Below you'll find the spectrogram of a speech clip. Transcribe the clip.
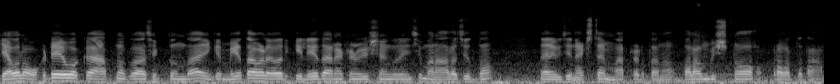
కేవలం ఒకటే ఒక ఆత్మకు ఆ శక్తి ఉందా? ఇంకా మిగతా వాళ్ళు ఎవరికి లేదా అనేటువంటి విషయం గురించి మనం ఆలోచిద్దాం. దాని గురించి నెక్స్ట్ టైం మాట్లాడతాను. బలం విష్ణు ప్రవర్తతాం.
